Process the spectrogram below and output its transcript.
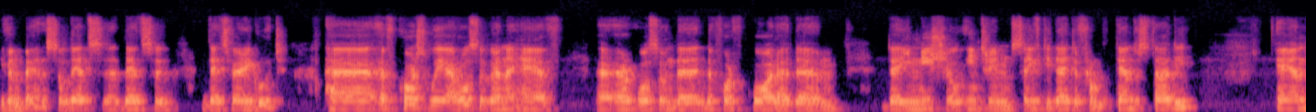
even better. So that's uh, that's uh, that's very good. of course, we are also going to have also in the in the fourth quarter the um, the initial interim safety data from the TENDU study, and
